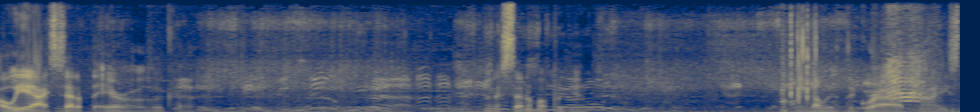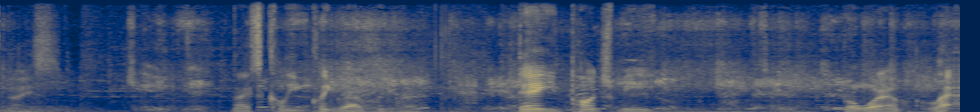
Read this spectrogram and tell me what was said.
Oh, yeah, I set up the arrows. Okay. I'm going to set him up again. Now we have to grab. Nice, nice. Nice, clean, clean grab, clean grab. Dang, punch me. Bro, what am... Like,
